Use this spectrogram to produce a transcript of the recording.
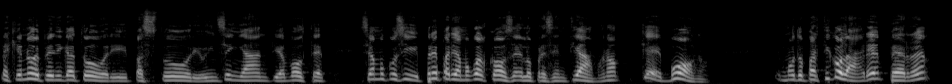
Perché noi predicatori, pastori o insegnanti a volte siamo così, prepariamo qualcosa e lo presentiamo, no? che è buono, in modo particolare per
